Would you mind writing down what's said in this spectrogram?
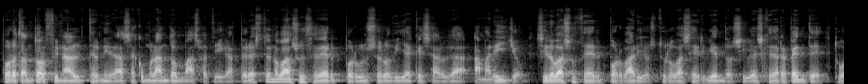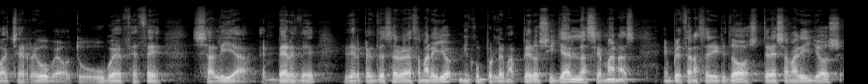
Por lo tanto, al final terminarás acumulando más fatiga. Pero esto no va a suceder por un solo día que salga amarillo, sino va a suceder por varios. Tú lo vas a ir viendo. Si ves que de repente tu HRV o tu VFC salía en verde y de repente sale en amarillo, ningún problema. Pero si ya en las semanas empiezan a salir dos, tres amarillos,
